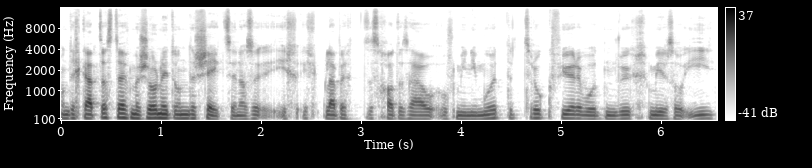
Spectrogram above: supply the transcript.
und ich glaube, das darf man schon nicht unterschätzen. Also ich, ich glaube, ich, das kann das auch auf meine Mutter zurückführen, wo dann wirklich mir so ein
